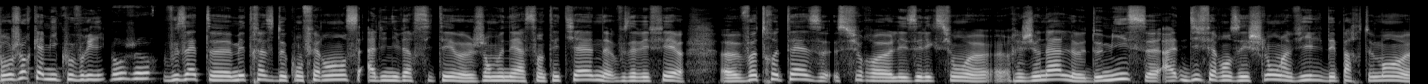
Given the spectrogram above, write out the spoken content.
Bonjour Camille Couvry. Bonjour. Vous êtes euh, maîtresse de conférence à l'université euh, Jean Monnet à Saint-Étienne. Vous avez fait euh, votre thèse sur les élections régionales de Miss à différents échelons, hein, ville, département,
